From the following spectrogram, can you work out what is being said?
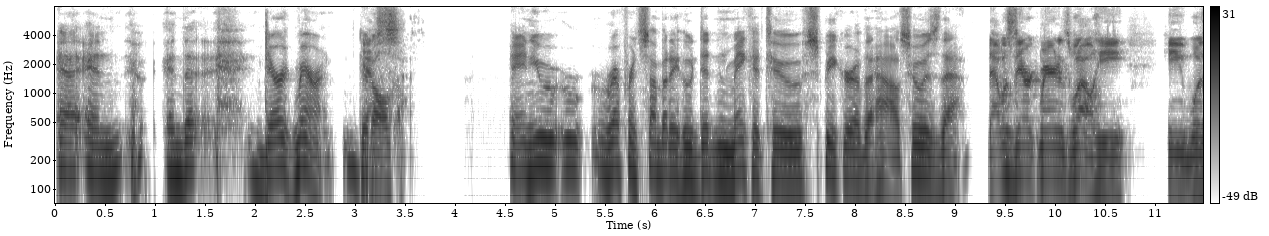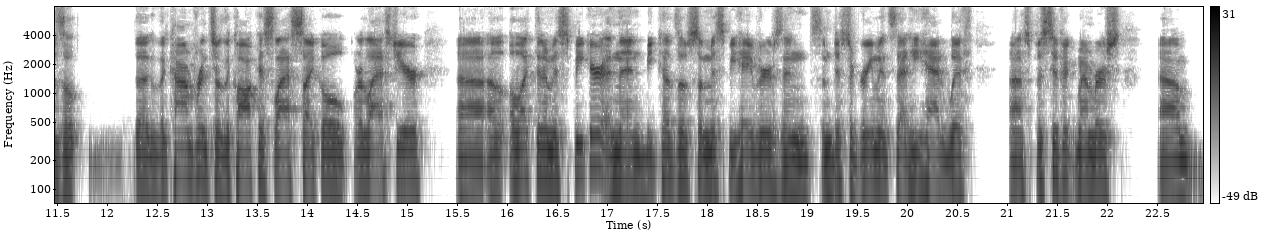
and and the, Derek Merrin did yes. all that. And you referenced somebody who didn't make it to Speaker of the House. Who is that? That was Derek Merrin as well. He he was a, the the conference or the caucus last cycle or last year. uh, elected him as speaker. And then because of some misbehaviors and some disagreements that he had with uh, specific members, um,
